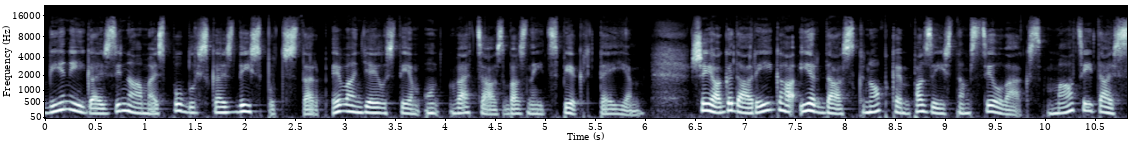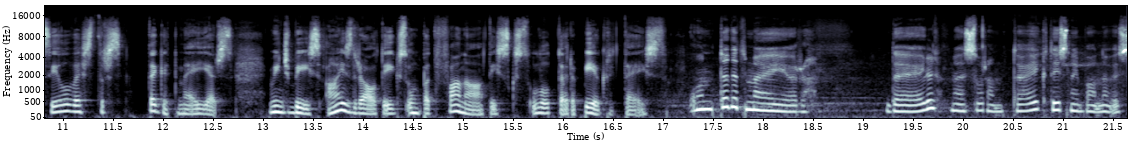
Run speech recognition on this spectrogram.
vienīgais zināmais publiskais disputs starp evaņģēlistiem un vecās baznīcas piekritējiem. Šajā gadā Rīgā ieradās Knopkem pazīstams cilvēks, mācītājs Silvestrs Tegetmējers. Viņš bija aizrautīgs un pat fanātisks Lutera piekritējs. Un Tegetmējera dēļ mēs varam teikt, īstenībā nevis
